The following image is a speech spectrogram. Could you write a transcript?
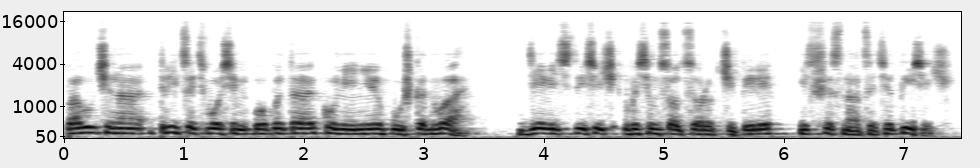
Получено 38 опыта к умению «Пушка-2». 9844 из 16 тысяч.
